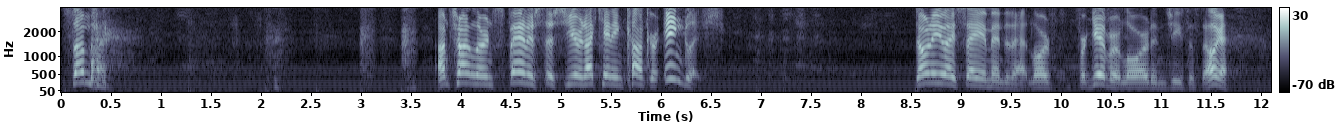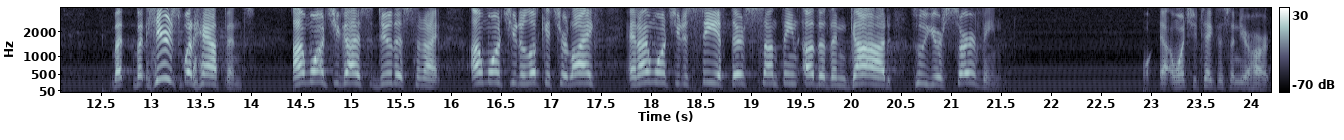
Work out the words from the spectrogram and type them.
Somebody. I'm trying to learn Spanish this year and I can't even conquer English. Don't anybody say amen to that. Lord, forgive her, Lord, in Jesus' name. Okay. But, but here's what happens. I want you guys to do this tonight. I want you to look at your life and I want you to see if there's something other than God who you're serving. I want you to take this into your heart.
